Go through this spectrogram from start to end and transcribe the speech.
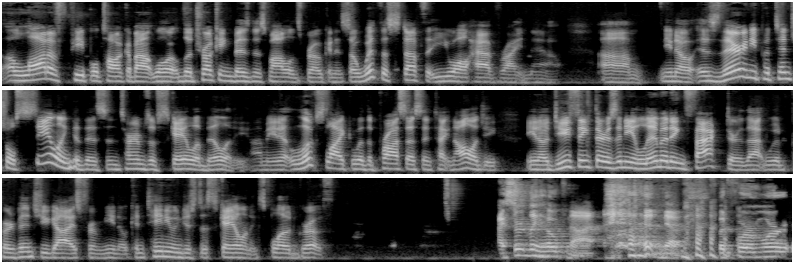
a, a lot of people talk about well, the trucking business model is broken, and so with the stuff that you all have right now um, you know, is there any potential ceiling to this in terms of scalability? I mean, it looks like with the process and technology, you know, do you think there's any limiting factor that would prevent you guys from, you know, continuing just to scale and explode growth? I certainly hope not. no, but for a more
